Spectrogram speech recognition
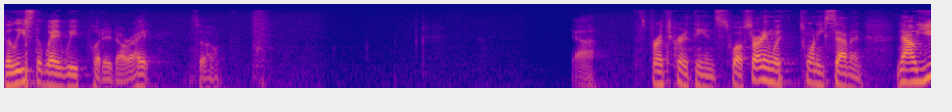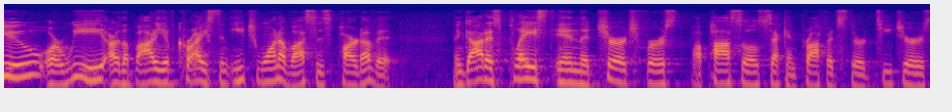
At least the way we put it, all right? So, yeah. It's 1 Corinthians 12, starting with 27. Now you, or we, are the body of Christ, and each one of us is part of it. And God has placed in the church first apostles, second prophets, third teachers,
